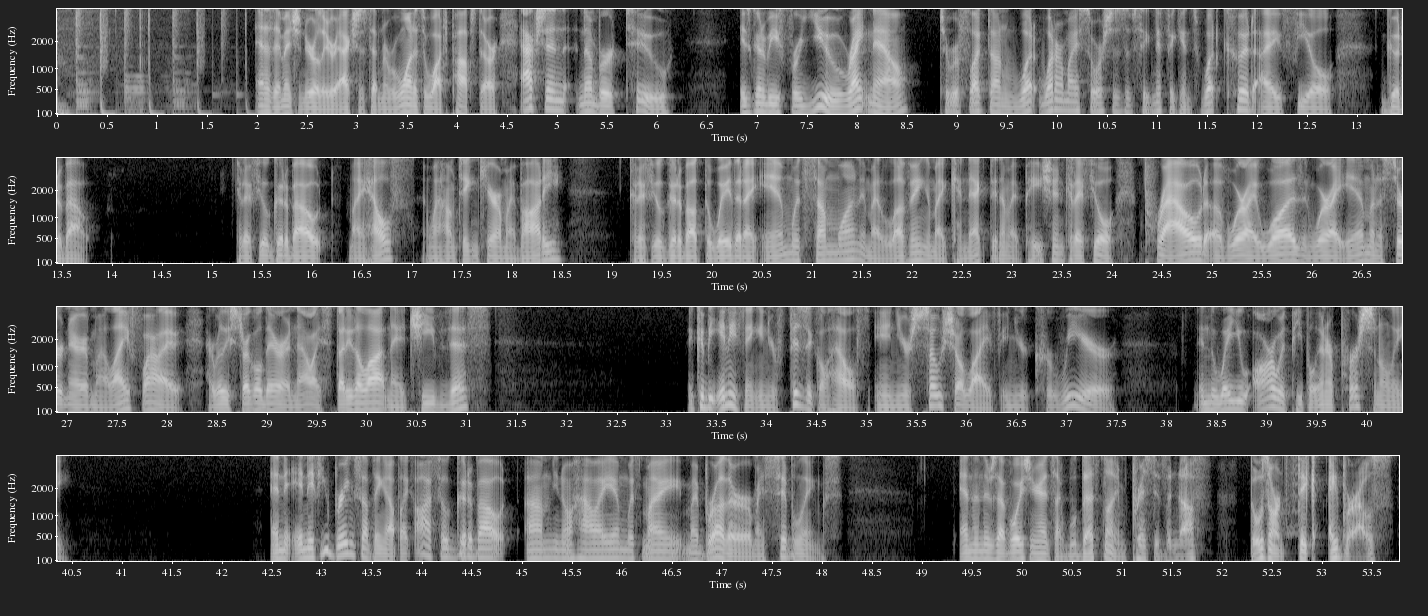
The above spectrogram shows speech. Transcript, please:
And as I mentioned earlier, action step number one is to watch Popstar. Action number two is going to be for you right now to reflect on what, what are my sources of significance? What could I feel good about? Could I feel good about my health and how I'm taking care of my body? Could I feel good about the way that I am with someone? Am I loving? Am I connected? Am I patient? Could I feel proud of where I was and where I am in a certain area of my life? Wow, I, I really struggled there and now I studied a lot and I achieved this. It could be anything in your physical health, in your social life, in your career, in the way you are with people interpersonally. And and if you bring something up like, oh, I feel good about um, you know, how I am with my my brother or my siblings. And then there's that voice in your head that's like, well, that's not impressive enough. Those aren't thick eyebrows.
